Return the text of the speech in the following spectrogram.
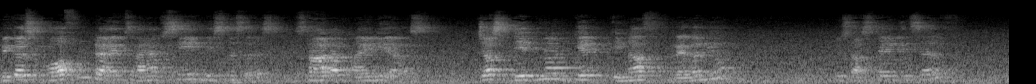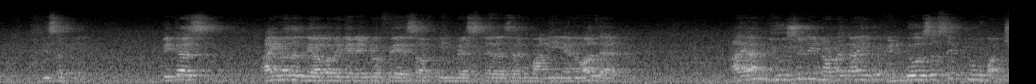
Because oftentimes I have seen businesses, startup ideas, just did not get enough revenue to sustain itself, disappear. Because I know that we are going to get into a phase of investors and money and all that. I am usually not a guy who endorses it too much.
